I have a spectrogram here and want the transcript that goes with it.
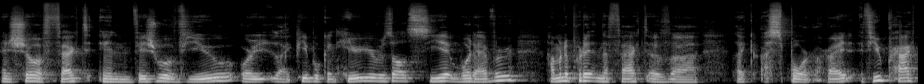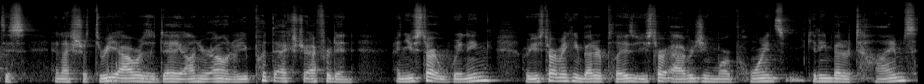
and show effect in visual view or like people can hear your results, see it, whatever, I'm to put it in the fact of uh, like a sport, all right? If you practice an extra three hours a day on your own or you put the extra effort in and you start winning or you start making better plays or you start averaging more points, getting better times,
